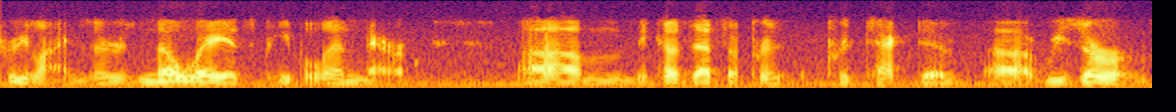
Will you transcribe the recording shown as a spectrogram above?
tree lines. There's no way it's people in there um, because that's a pr- protective uh, reserve.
